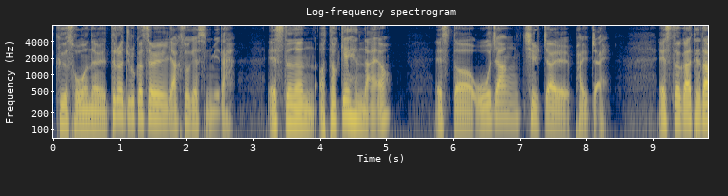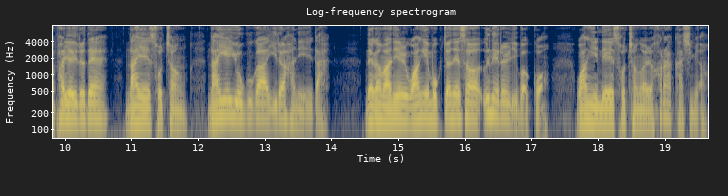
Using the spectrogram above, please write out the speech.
그 소원을 들어줄 것을 약속했습니다. 에스더는 어떻게 했나요? 에스더 5장 7절 8절 에스더가 대답하여 이르되 나의 소청 나의 요구가 이러하니이다. 내가 만일 왕의 목전에서 은혜를 입었고 왕이 내 소청을 허락하시며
